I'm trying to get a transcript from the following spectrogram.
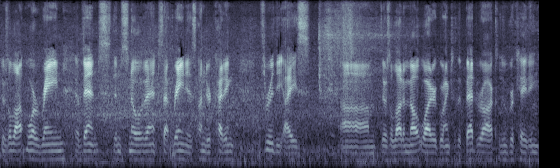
There's a lot more rain events than snow events. That rain is undercutting through the ice. Um, there's a lot of meltwater going to the bedrock, lubricating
